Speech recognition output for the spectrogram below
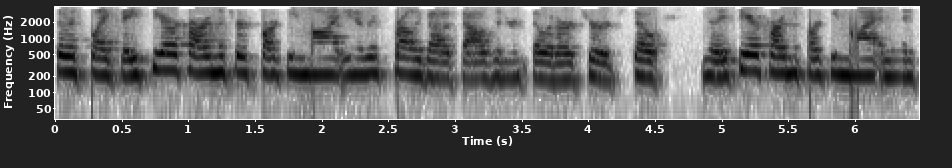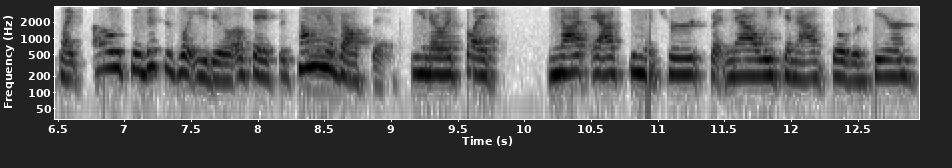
So it's like they see our car in the church parking lot. You know, there's probably about a thousand or so at our church. So you know, they see our car in the parking lot and then it's like, oh, so this is what you do. Okay, so tell me about this. You know, it's like not asking at church, but now we can ask over here.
